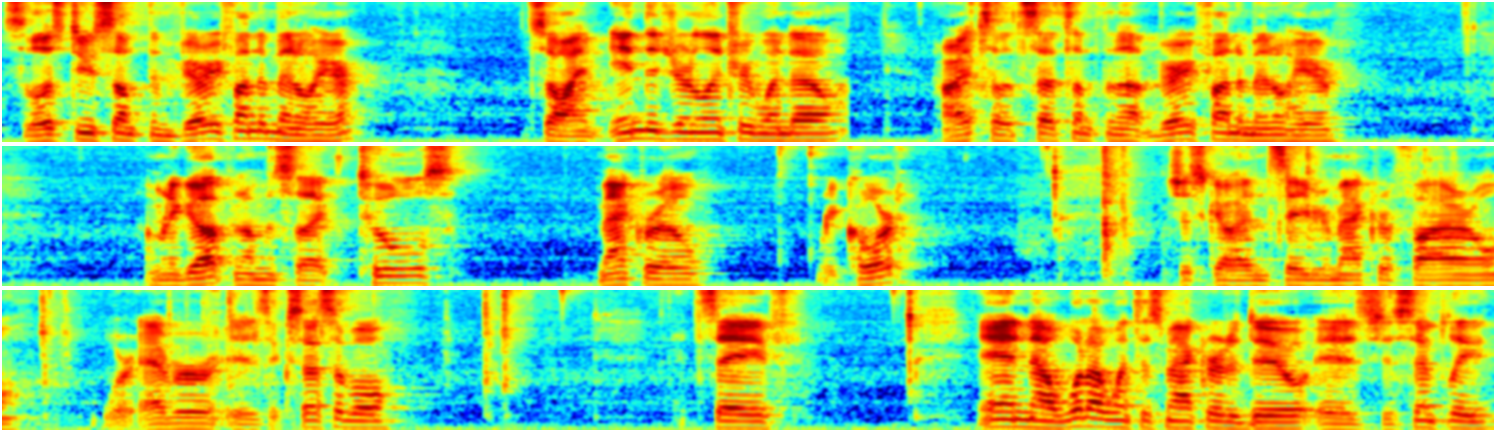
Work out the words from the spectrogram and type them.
So let's do something very fundamental here. So I'm in the journal entry window. All right, so let's set something up very fundamental here. I'm gonna go up and I'm gonna select Tools, macro record. Just go ahead and save your macro file wherever is accessible. Hit save. And now what I want this macro to do is just simply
